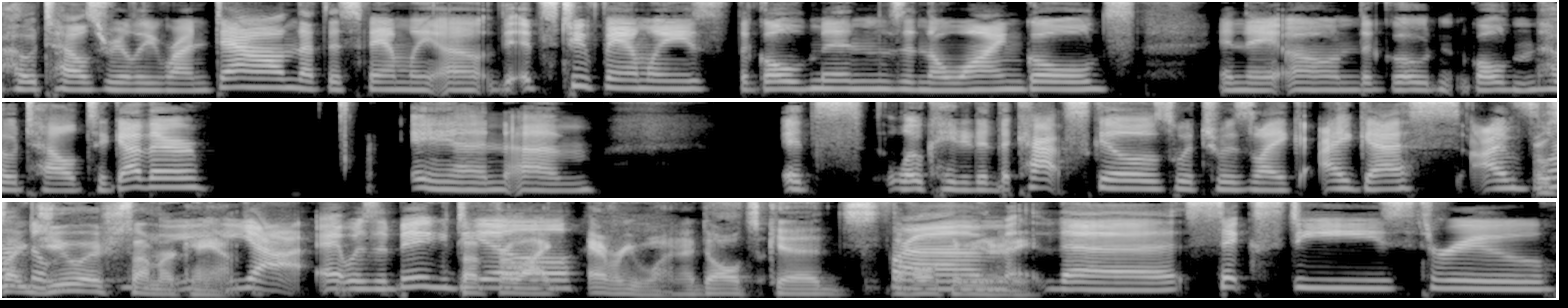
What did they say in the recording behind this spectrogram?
hotel's really run down that this family own it's two families, the Goldmans and the Weingolds, and they own the Golden Golden Hotel together. And um it's located in the Catskills, which was like, I guess I've It was like a- Jewish summer camp. Yeah, it was a big But deal for like everyone, adults, kids, the whole community. the 60s through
